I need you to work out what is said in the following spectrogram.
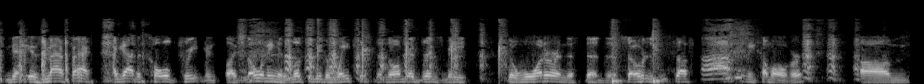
As a matter of fact, I got a cold treatment. Like no one even looked at me. The waitress that normally brings me the water and the the, the sodas and stuff didn't even come over. Um,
